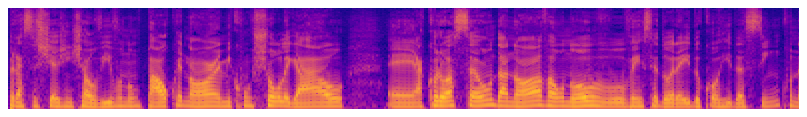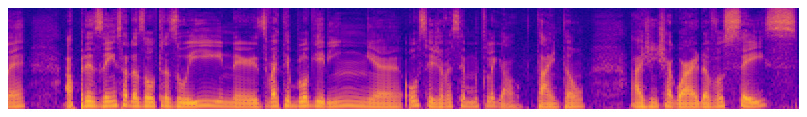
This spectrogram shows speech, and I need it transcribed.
para assistir a gente ao vivo num palco enorme, com um show legal. É, a coroação da nova, o novo vencedor aí do Corrida 5, né? A presença das outras winners, vai ter blogueirinha, ou seja, vai ser muito legal, tá? Então a gente aguarda vocês.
